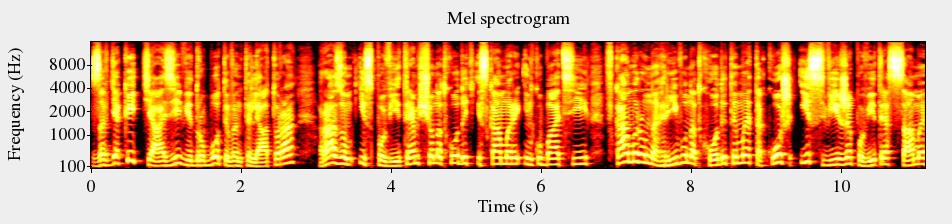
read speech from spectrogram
Завдяки тязі від роботи вентилятора разом із повітрям, що надходить із камери інкубації, в камеру нагріву надходитиме також і свіже повітря саме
